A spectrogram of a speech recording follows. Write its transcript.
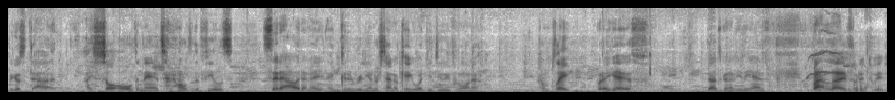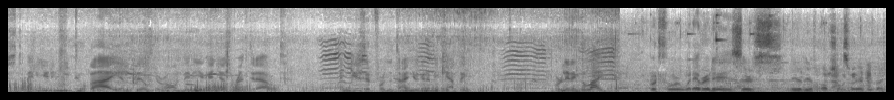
because uh, I saw all the nets and all the fields set out and I, I couldn't really understand okay what you do if you want to come play but I guess that's gonna be the end van life with a twist. Maybe you need to buy and build your own. Maybe you can just rent it out and use it for the time you're gonna be camping or living the life. But for whatever it is, there's a little bit of options for everybody.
